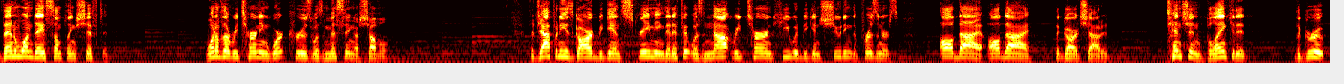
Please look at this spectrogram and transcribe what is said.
Then one day something shifted. One of the returning work crews was missing a shovel. The Japanese guard began screaming that if it was not returned, he would begin shooting the prisoners. All die, all die, the guard shouted. Tension blanketed the group.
